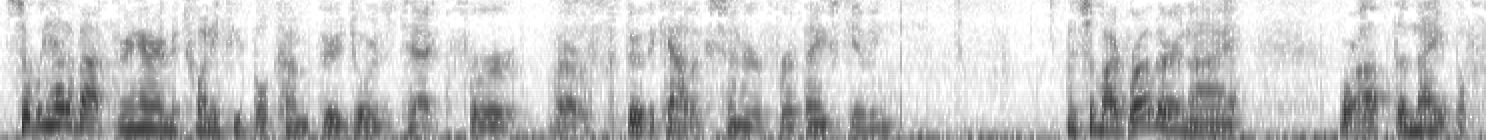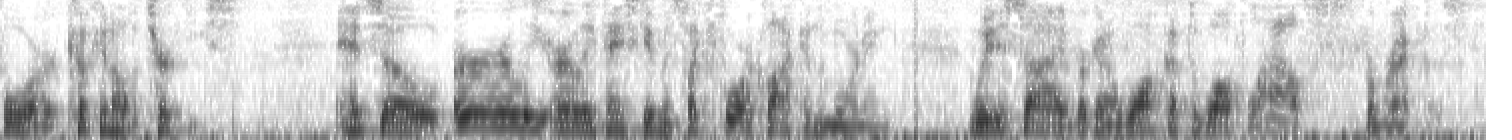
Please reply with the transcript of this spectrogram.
so we had about 320 people come through Georgia Tech for through the Catholic Center for Thanksgiving, and so my brother and I were up the night before cooking all the turkeys. And so early, early Thanksgiving, it's like four o'clock in the morning. We decide we're going to walk up to Waffle House for breakfast.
